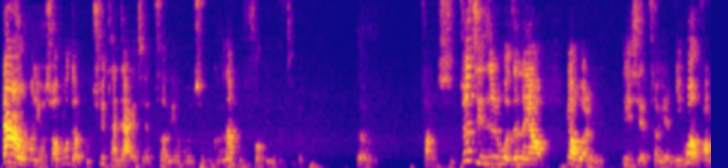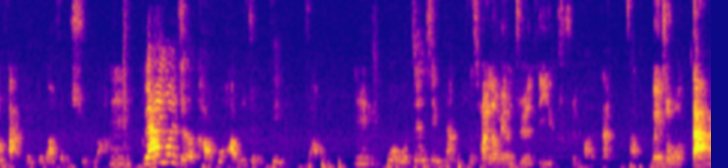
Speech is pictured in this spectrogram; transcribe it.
当然，我们有时候不得不去参加一些测验或者什么，可是那不是否定自己的的方式。就其实，如果真的要要为了。一些测验，你会有方法可以得到分数吧？嗯，不要因为觉得考不好就觉得自己很糟。嗯，我我真心这样，我从来都没有觉得第一次考很难糟。我跟你说，我大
